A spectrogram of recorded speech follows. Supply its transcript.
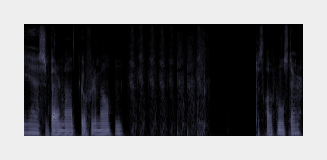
Yeah, should better not go through the mountain. Just love rules there.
